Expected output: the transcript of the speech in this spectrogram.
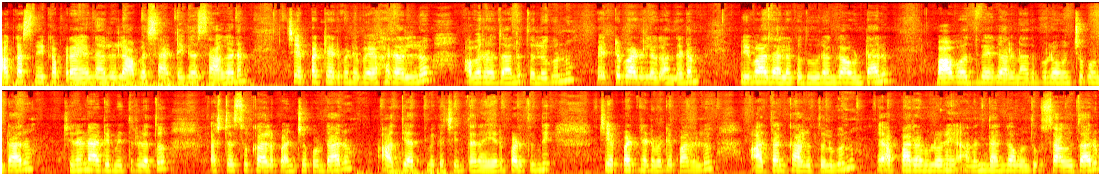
ఆకస్మిక ప్రయాణాలు లాభసాటిగా సాగడం చేపట్టేటువంటి వ్యవహారాల్లో అవరోధాలు తొలగును. పెట్టుబడులు అందడం వివాదాలకు దూరంగా ఉంటారు. భావోద్వేగాలను అదుపులో ఉంచుకుంటారు. చిన్ననాటి మిత్రులతో కష్టసుఖాలు పంచుకుంటారు. ఆధ్యాత్మిక చింతన ఏర్పడుతుంది. చేపట్టినటువంటి పనులు ఆతంకాలు తొలుగును. వ్యాపారంలోనే ఆనందంగా ముందుకు సాగుతారు.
